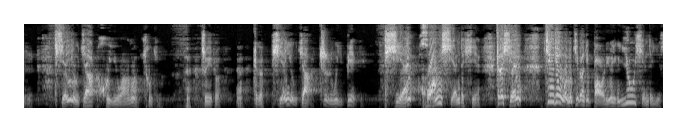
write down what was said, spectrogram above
也。贤有家，毁亡啊，初九。所以说，啊，这个贤有家，治未变也。贤，黄贤的贤，这个贤，今天我们基本上就保留一个悠闲的意思。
